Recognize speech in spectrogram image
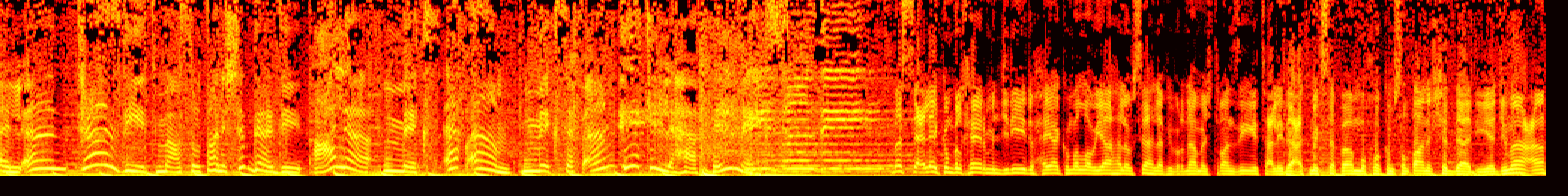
الآن ترانزيت مع سلطان الشدادي على ميكس أف أم. ميكس أف أم هي كلها في في الميكس ترانزيت. نمسي عليكم بالخير من جديد وحياكم الله ويا هلا وسهلا في برنامج ترانزيت على إذاعة ميكس أف أم. أخوكم سلطان الشدادي. يا جماعة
